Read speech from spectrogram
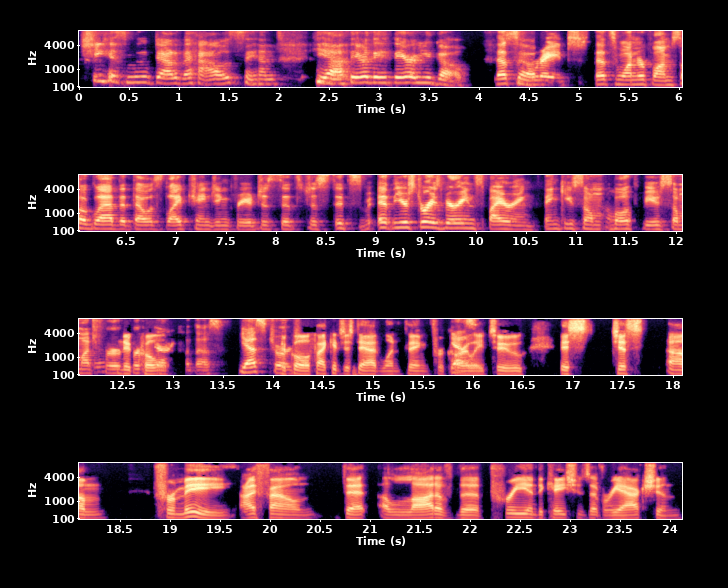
She has moved out of the house and yeah, there they there you go. That's so- great. That's wonderful. I'm so glad that that was life changing for you. Just, it's just, it's, it, your story is very inspiring. Thank you so, Oh. both of you so much for, for Nicole. sharing with us. Yes, George. Nicole, if I could just add one thing for Yes. Carly too, this just um, for me, I found that a lot of the pre-indications of reaction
